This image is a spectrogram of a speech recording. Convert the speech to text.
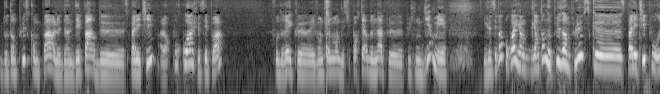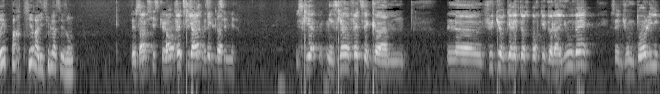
D'autant plus qu'on parle d'un départ de Spalletti. Alors pourquoi, je sais pas. Faudrait que éventuellement des supporters de Naples puissent nous dire, mais je ne sais pas pourquoi j'entends de plus en plus que Spalletti pourrait partir à l'issue de la saison. C'est ça. Ce que, en fait, ce qu'il y a, c'est que. Ce qu'il y a, mais ce qu'il y a en fait, c'est que euh, le futur directeur sportif de la Juve, c'est Giuntoli.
